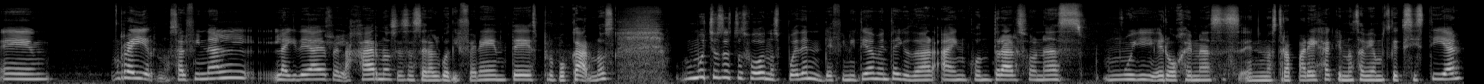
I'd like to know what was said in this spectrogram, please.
eh, reírnos. Al final la idea es relajarnos, es hacer algo diferente, es provocarnos. Muchos de estos juegos nos pueden definitivamente ayudar a encontrar zonas muy erógenas en nuestra pareja que no sabíamos que existían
